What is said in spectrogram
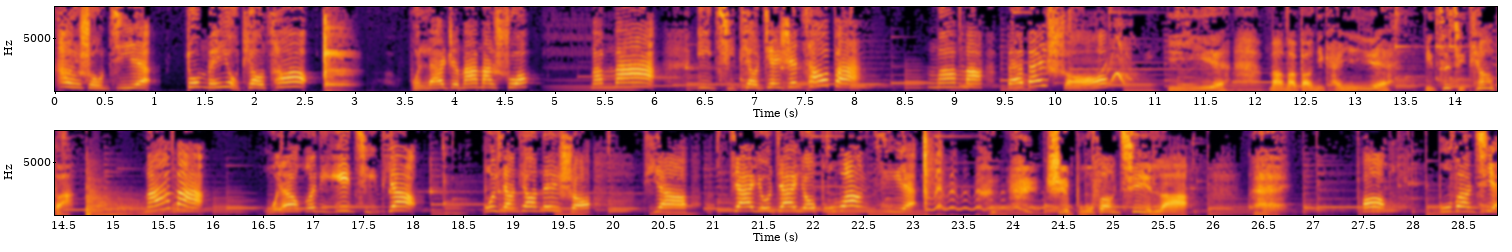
看手机，都没有跳操。我拉着妈妈说。妈妈，一起跳健身操吧！妈妈摆摆手。依依，妈妈帮你开音乐，你自己跳吧。妈妈，我要和你一起跳。我想跳那首《跳加油加油不忘记》。是不放弃啦。哎，哦，不放弃，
